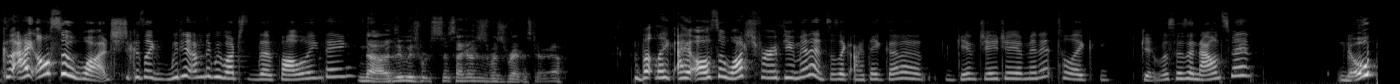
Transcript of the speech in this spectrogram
Cause I also watched because like we didn't. I don't think we watched the following thing, no, I think it was Psicosis versus Rey Mysterio. but like I also watched for a few minutes. I was like, are they gonna give JJ a minute to like give us his announcement? Nope.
